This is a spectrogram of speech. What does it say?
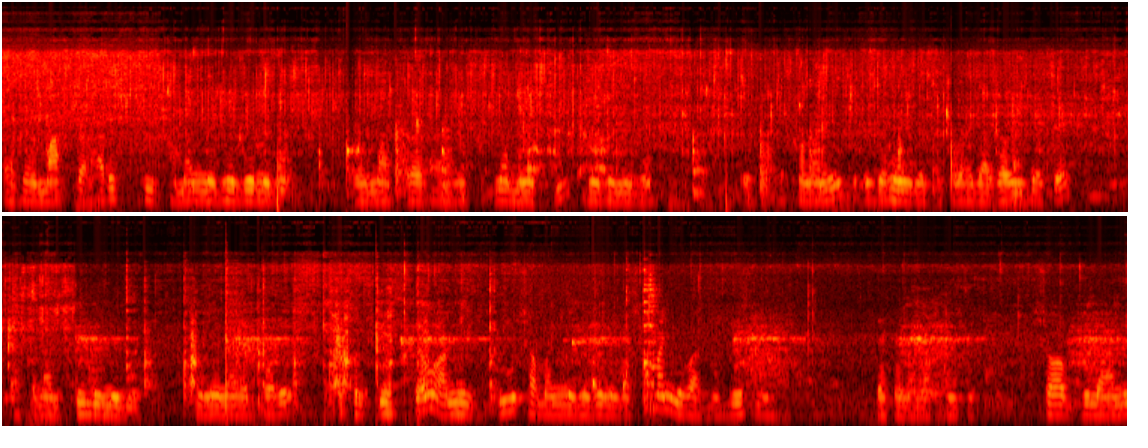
তারপর মাছটা আরেকটু সামান্য ভেজে নেব। ওই মাছটা শুকনো মরিচটি ভেজে নেব। এখন আমি যে হয়ে গেছে প্রায় ভাজা হয়ে গেছে। এখন আমি তুলে নেব। তুলে নেওয়ার পরে এখন পেস্টটাও আমি একটু সামান্য ভেজে নেব। সামান্য ভাজবো, বেশি না। দেখেন আমার সবগুলো আমি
